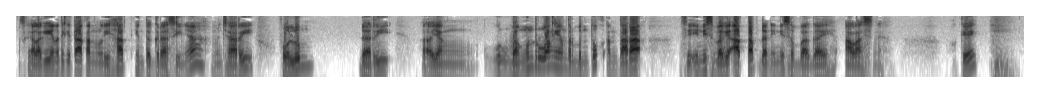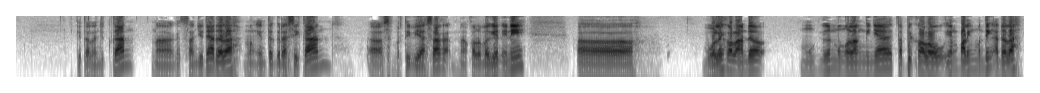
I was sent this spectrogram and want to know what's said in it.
Sekali lagi nanti kita akan melihat integrasinya mencari volume dari e, yang bangun ruang yang terbentuk antara si ini sebagai atap dan ini sebagai alasnya. Oke. Kita lanjutkan. Nah, selanjutnya adalah mengintegrasikan uh, seperti biasa. Nah, kalau bagian ini uh, boleh kalau Anda mungkin mengulanginya, tapi kalau yang paling penting adalah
